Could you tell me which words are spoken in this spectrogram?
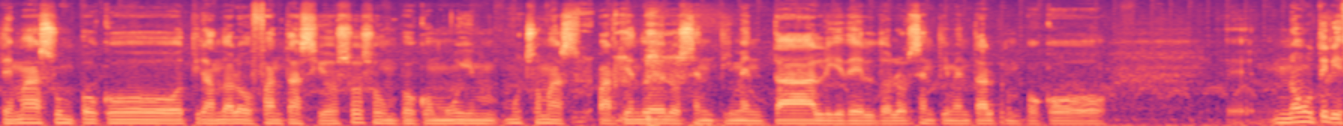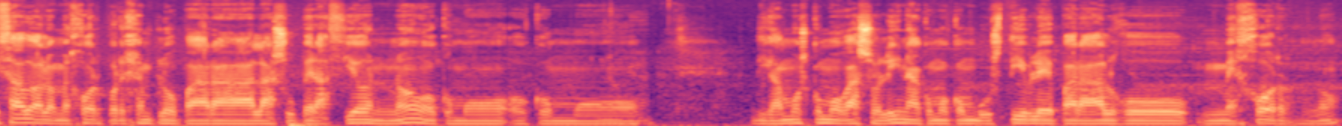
temas un poco tirando a lo fantasiosos o un poco muy mucho más partiendo de lo sentimental y del dolor sentimental pero un poco eh, no utilizado a lo mejor por ejemplo para la superación no o como o como digamos como gasolina como combustible para algo mejor no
